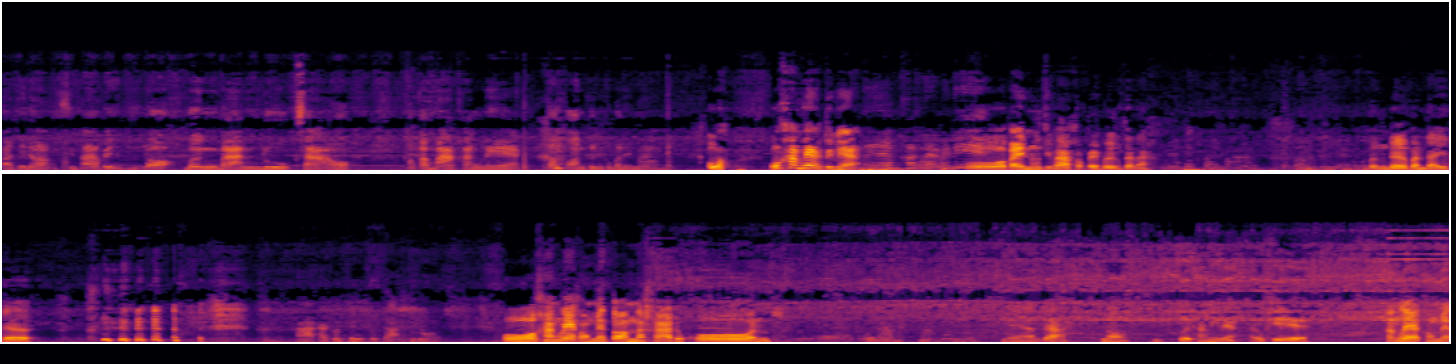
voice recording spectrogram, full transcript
ป้าพี่น้องสิพาไปเลาะเบิงบ้านลูกสาวเขาก็มาครั้งแรกตอนก่อนขึ้นก็บ่ได้มาโอ้โอ้ครั้งแรกติแม่แม่ครั้งแรกไม่นี่โอ้ไปหนูสิพาเขาไปเบิ่งซะนะแม่บ่เคยมาตอนขึ้นแรกก็บ่เบิ่งเด้อบันไดเด้อค้ากับกระจุกกระจะพี่น้องโอ้ครั้งแรกของแม่ต้อมนะคะ ทุกคนครั้งแรกโอ้ยน้ำมากบ่นเลยแม่จ้ะน้องเปิดทางนี้เนี่ยโอเค ครั้งแรกของแม่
